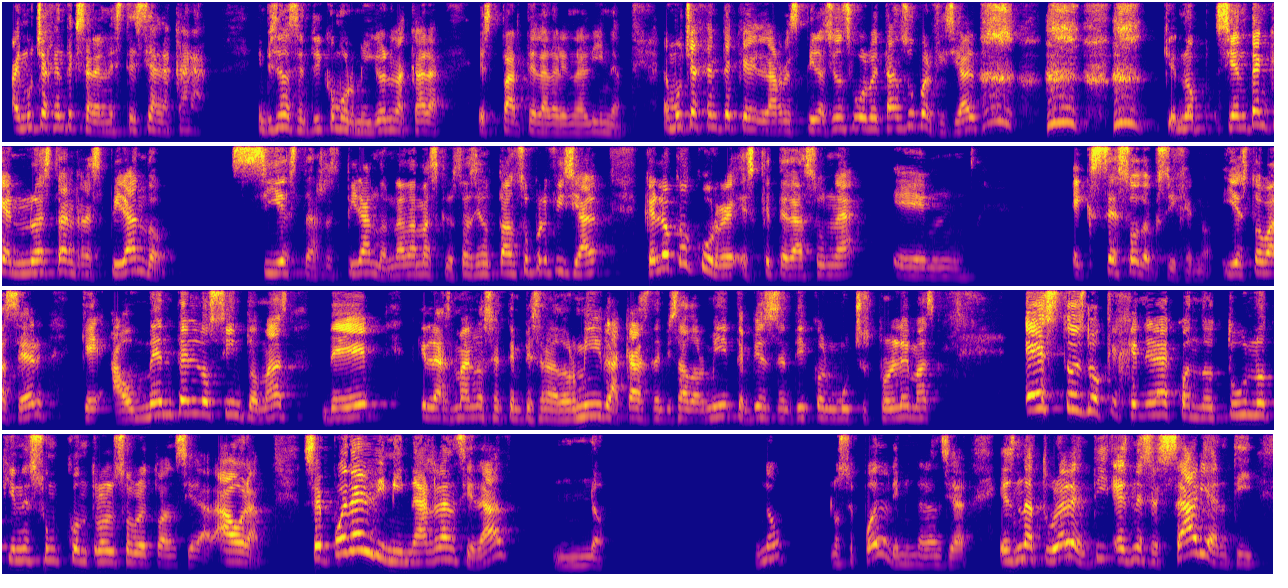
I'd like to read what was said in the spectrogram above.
hay mucha gente que se le anestesia la cara, empiezan a sentir como hormigueo en la cara, es parte de la adrenalina. Hay mucha gente que la respiración se vuelve tan superficial que no sienten que no están respirando. Sí estás respirando, nada más que lo estás haciendo tan superficial que lo que ocurre es que te das una... Em, exceso de oxígeno. Y esto va a hacer que aumenten los síntomas de que las manos se te empiezan a dormir, la cara se te empieza a dormir, te empiezas a sentir con muchos problemas. Esto es lo que genera cuando tú no tienes un control sobre tu ansiedad. Ahora, ¿se puede eliminar la ansiedad? No. No, no se puede eliminar la ansiedad. Es natural en ti, es necesaria en ti.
